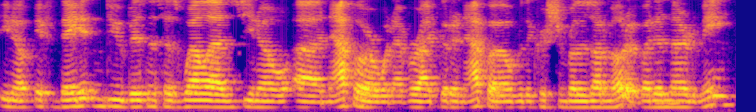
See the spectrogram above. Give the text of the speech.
you know, if they didn't do business as well as you know uh, Napa or whatever, I'd go to Napa over the Christian Brothers Automotive. It didn't matter to me.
